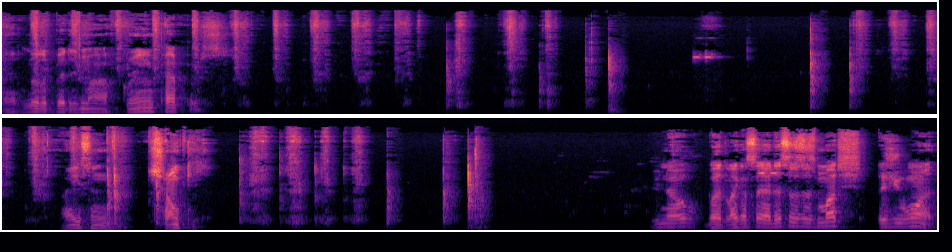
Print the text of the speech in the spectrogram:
A little bit of my green peppers. Nice and chunky. You know, but like I said, this is as much as you want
